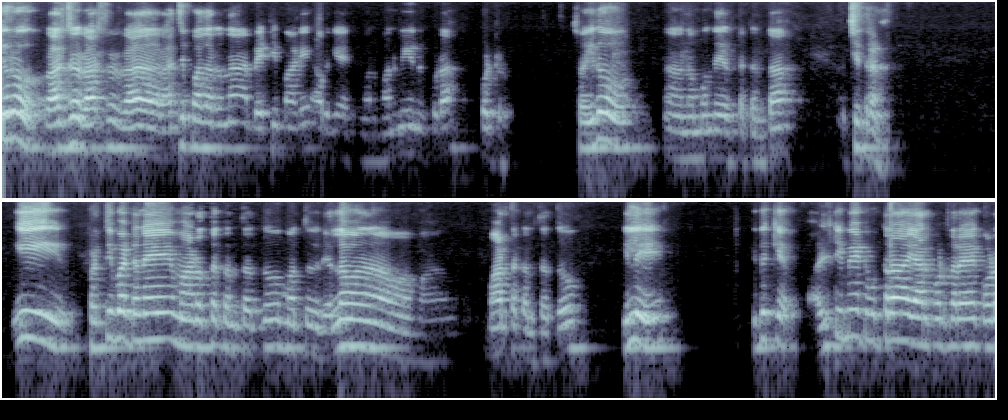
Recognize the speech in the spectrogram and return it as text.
ಇವರು ರಾಜ್ಯ ರಾಷ್ಟ್ರ ರಾಜ್ಯಪಾಲರನ್ನ ಭೇಟಿ ಮಾಡಿ ಅವ್ರಿಗೆ ಮನವಿಯನ್ನು ಕೂಡ ಕೊಟ್ಟರು ಸೊ ಇದು ನಮ್ಮ ಮುಂದೆ ಇರ್ತಕ್ಕಂಥ ಚಿತ್ರಣ. ಈ ಪ್ರತಿಭಟನೆ ಮಾಡತಕ್ಕಂಥದ್ದು ಮತ್ತು ಇದೆಲ್ಲ ಮಾಡ್ತಕ್ಕಂಥದ್ದು ಇಲ್ಲಿ ಇದಕ್ಕೆ ಅಲ್ಟಿಮೇಟ್ ಉತ್ತರ ಯಾರು ಕೊಡ್ತಾರೆ? ಕೊಡ,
